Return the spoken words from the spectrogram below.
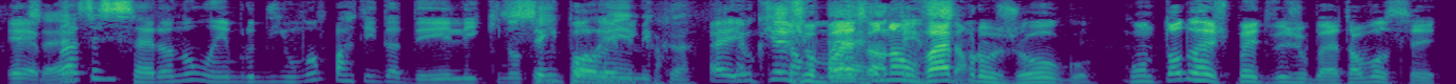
É, certo? pra ser sincero, eu não lembro de uma partida dele que não sem teve polêmica. polêmica. É, e É o que Gilberto não vai pro jogo, com todo respeito, viu, Gilberto, a você.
